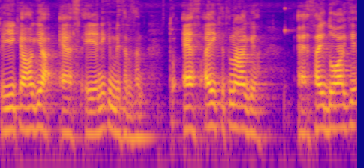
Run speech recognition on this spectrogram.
तो ये क्या हो गया? एस ए यानी कि मिश्र धन तो एस आई कितना आ गया? एस आई दो आ गया।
